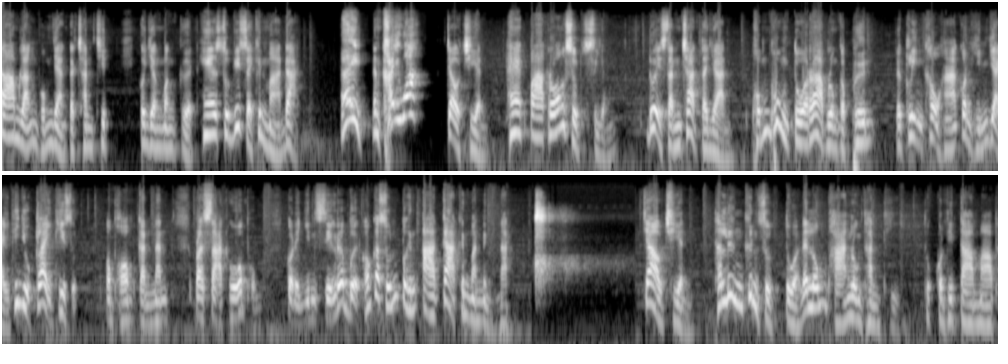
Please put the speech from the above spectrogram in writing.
ตามหลังผมอย่างกระชั้นชิด ก็ยังบังเกิดเหตุสุดวิสัยขึ้นมาได้ เฮ้ย นั่นใครวะ เจ้าเชียนแหกปากร้องสุดเสียง ด้วยสัญชาตญาณผมพุ่งตัวราบลงกับพื้น แล้วกลิ้งเข้าหาก้อนหินใหญ่ที่อยู่ใกล้ที่สุดพร้อมๆกันนั้น ประสาทหัวผมก็ได้ยินเสียงระเบิดของกระสุนปืนอากาศขึ้นมาหนึ่งนัด เจ้าเชียนทะลึ่งขึ้นสุดตัวและล้มผางลงทันที ทุกคนที่ตามมาเพ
